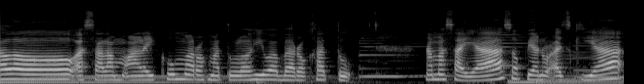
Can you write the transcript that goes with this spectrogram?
Halo, Assalamualaikum warahmatullahi wabarakatuh. Nama saya Sofian Nur Azkia,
